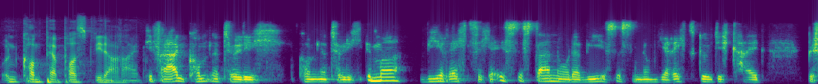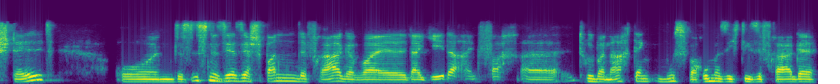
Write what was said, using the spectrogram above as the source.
und kommt per Post wieder rein. Die Frage kommt natürlich kommt natürlich immer, wie rechtssicher ist es dann oder wie ist es denn um die Rechtsgültigkeit bestellt? Und das ist eine sehr, sehr spannende Frage, weil da jeder einfach äh, drüber nachdenken muss, warum er sich diese Frage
